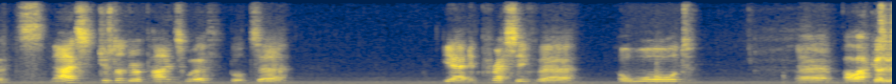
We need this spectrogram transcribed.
pence. Nice, just under a pint's worth, but uh, yeah, an impressive uh, award. Um, I like how they've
